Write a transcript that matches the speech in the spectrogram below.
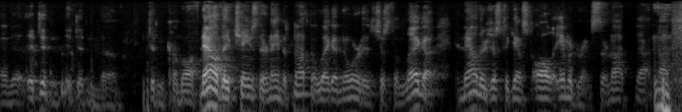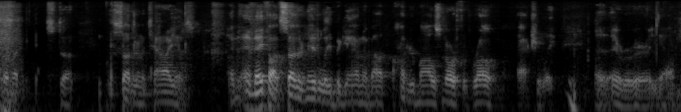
and it, it didn't. It didn't. Uh, didn't come off. Now they've changed their name. It's not the Lega Nord, it's just the Lega. And now they're just against all immigrants. They're not, not, not so much against uh, the Southern Italians. And, and they thought Southern Italy began about 100 miles north of Rome, actually. Uh, they were very young.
